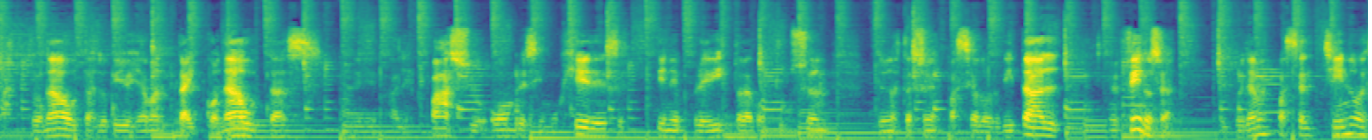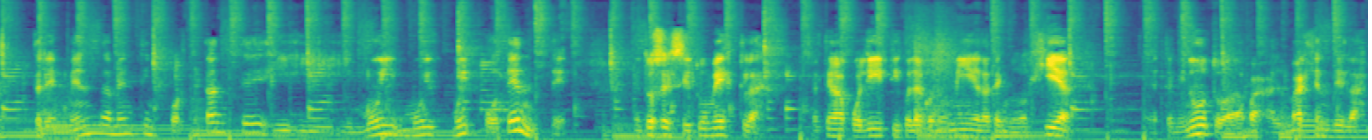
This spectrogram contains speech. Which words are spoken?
astronautas, lo que ellos llaman taikonautas, espacio, hombres y mujeres, tiene prevista la construcción de una estación espacial orbital, en fin, o sea, el programa espacial chino es tremendamente importante y, muy, muy, muy potente. Entonces, si tú mezclas el tema político, la economía, la tecnología, en este minuto, al margen de, la,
